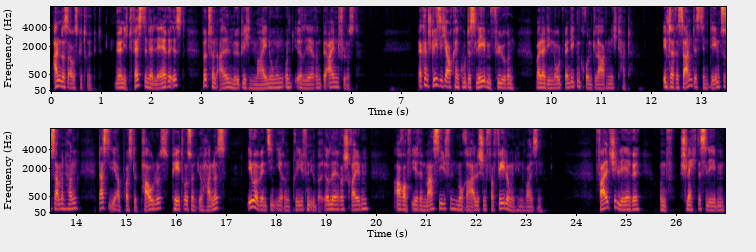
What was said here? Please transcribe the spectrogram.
Anders ausgedrückt, wer nicht fest in der Lehre ist, wird von allen möglichen Meinungen und Irrlehren beeinflusst. Er kann schließlich auch kein gutes Leben führen, weil er die notwendigen Grundlagen nicht hat. Interessant ist in dem Zusammenhang, dass die Apostel Paulus, Petrus und Johannes, immer wenn sie in ihren Briefen über Irrlehrer schreiben, auch auf ihre massiven moralischen Verfehlungen hinweisen. Falsche Lehre und schlechtes Leben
